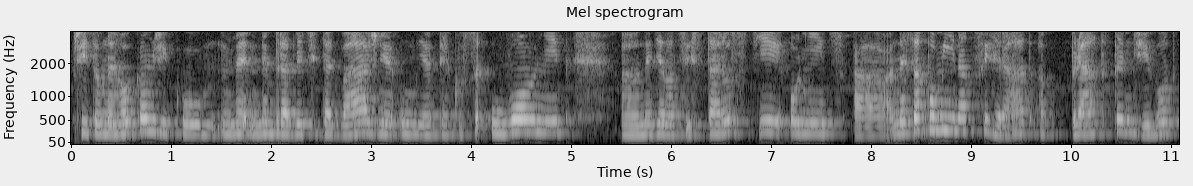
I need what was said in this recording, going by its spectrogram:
přítomného okamžiku, ne, nebrat věci tak vážně, umět jako se uvolnit, nedělat si starosti o nic a nezapomínat si hrát a brát ten život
